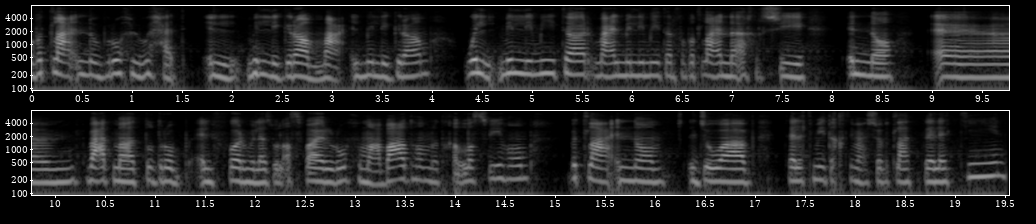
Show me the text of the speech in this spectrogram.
فبطلع إنه بروح الواحد الملي جرام مع الملي جرام والمليمتر مع المليمتر فبطلع لنا آخر شيء إنه بعد ما تضرب ال formulas والأصفار يروحوا مع بعضهم نتخلص فيهم بيطلع إنه الجواب 300 تقسيم 10 بيطلع 30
